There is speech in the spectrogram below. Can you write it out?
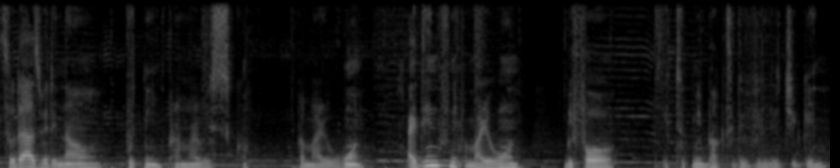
So that's where they now put me in primary school, primary one. I didn't finish primary one before it took me back to the village again.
